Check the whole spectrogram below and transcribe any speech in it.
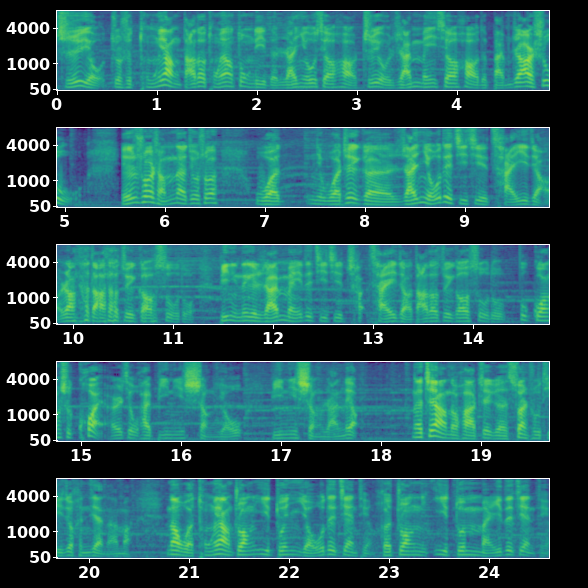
只有就是同样达到同样动力的燃油消耗，只有燃煤消耗的百分之二十五。也就是说什么呢？就是说我你我这个燃油的机器踩一脚，让它达到最高速度，比你那个燃煤的机器踩踩一脚达到最高速度，不光是快，而且我还比你省油，比你省燃料。那这样的话，这个算术题就很简单嘛。那我同样装一吨油的舰艇和装你一吨煤的舰艇。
